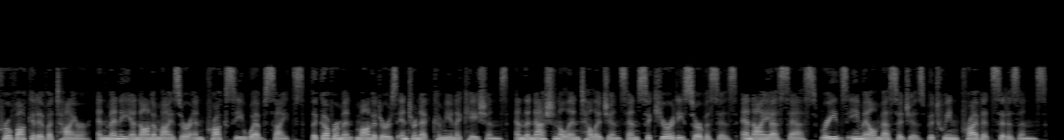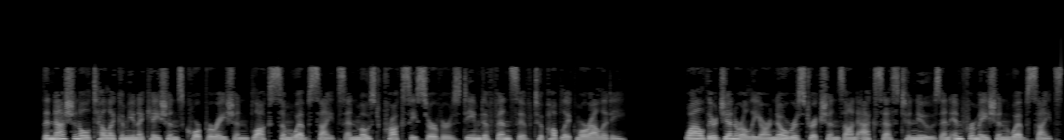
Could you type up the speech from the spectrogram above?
provocative attire, and many anonymizer and proxy websites. The government monitors Internet communications, and the National Intelligence and Security Services (NISS) reads email messages between private citizens. The National Telecommunications Corporation blocks some websites and most proxy servers deemed offensive to public morality. While there generally are no restrictions on access to news and information websites,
